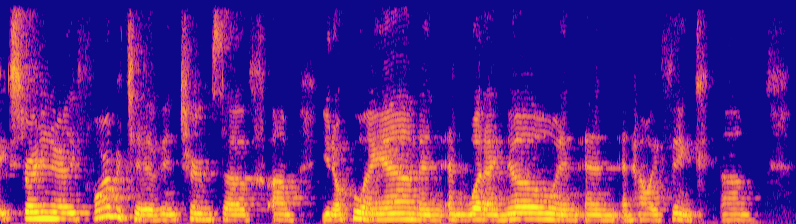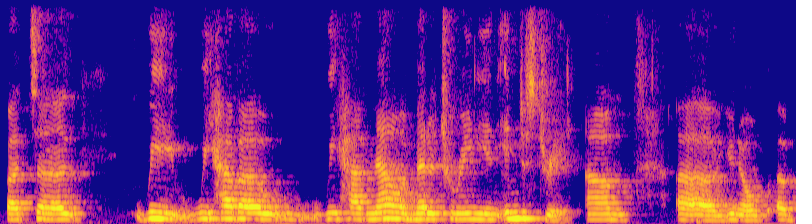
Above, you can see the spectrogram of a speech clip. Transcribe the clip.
extraordinarily formative in terms of um, you know who I am and and what I know and and and how I think. Um, but uh, we we have a we have now a Mediterranean industry. Um, uh, you know, a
